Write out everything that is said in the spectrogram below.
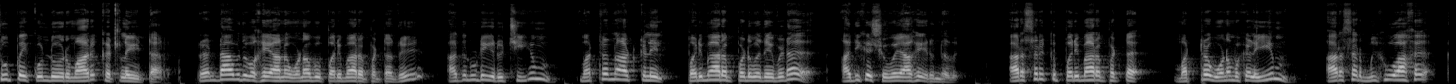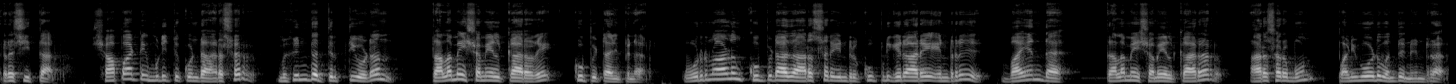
சூப்பை கொண்டு வருமாறு கட்டளையிட்டார். இரண்டாவது வகையான உணவு பரிமாறப்பட்டது. அதனுடைய ருச்சியும் மற்ற நாட்களில் பரிமாறப்படுவதை விட அதிக சுவையாக இருந்தது. அரசருக்கு பரிமாறப்பட்ட மற்ற உணவுகளையும் அரசர் மிகுவாக ரசித்தார். சாப்பாட்டை முடித்து கொண்ட அரசர் மிகுந்த திருப்தியுடன் தலைமை சமையல்காரரை கூப்பிட்டு அனுப்பினார். ஒரு நாளும் கூப்பிடாத அரசர் இன்று கூப்பிடுகிறாரே என்று பயந்த தலைமை சமையல்காரர் அரசர் முன் பணிவோடு வந்து நின்றார்.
